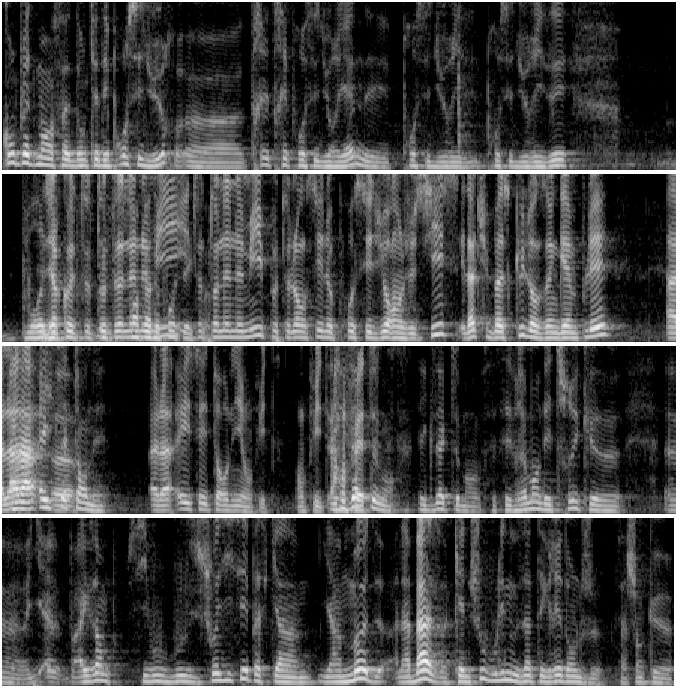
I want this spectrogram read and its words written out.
Complètement. Ça, donc, il y a des procédures euh, très, très procéduriennes et procéduris- procédurisées. pour C'est-à-dire que ton, ennemi, procès, ton ennemi peut te lancer une procédure en justice, et là tu bascules dans un gameplay à la, à la Ace euh, Attorney. à la Ace Attorney en fait. En fait, en fait. Exactement, exactement. C'est c'est vraiment des trucs. euh, euh, par exemple, si vous, choisissez, parce qu'il y, a un- mode à la base, Kenshu voulait nous intégrer dans le jeu, sachant que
